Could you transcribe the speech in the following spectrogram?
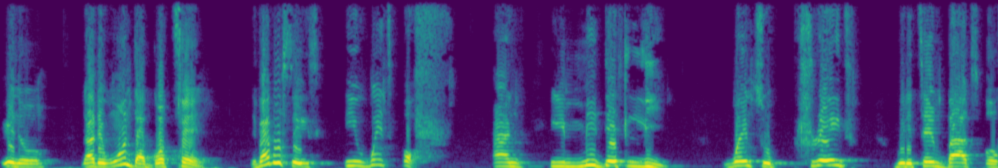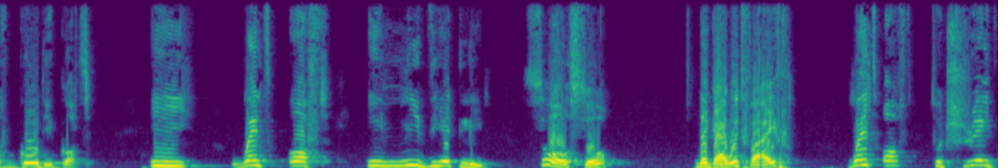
you know, that the one that got 10, the Bible says he went off and immediately went to trade with the 10 bags of gold he got. He went off immediately. So also, the guy with five went off to trade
